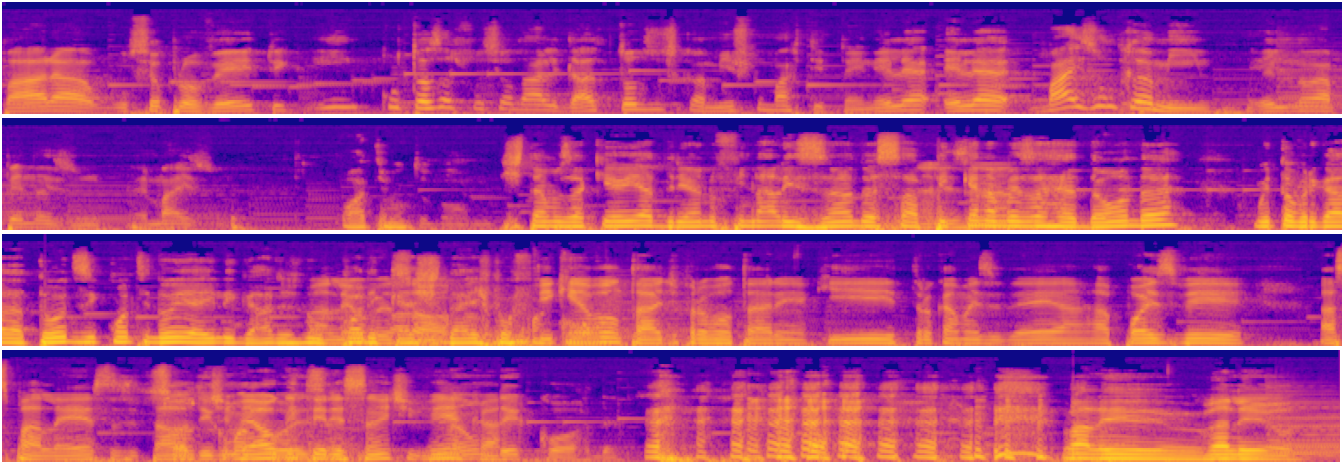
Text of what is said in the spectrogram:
para o seu proveito e, e com todas as funcionalidades, todos os caminhos que o marketing tem. Ele é, ele é mais um caminho, ele não é apenas um, é mais um. Ótimo. Muito bom. Estamos aqui, eu e Adriano, finalizando essa Finalizando. pequena mesa redonda. Muito obrigado a todos e continue aí ligados no Valeu, podcast pessoal. da Expo Fiquem à vontade para voltarem aqui, trocar mais ideia. Após ver as palestras e tal, se digo tiver uma algo coisa, interessante, venha não cá. dê corda. Valeu. Valeu.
